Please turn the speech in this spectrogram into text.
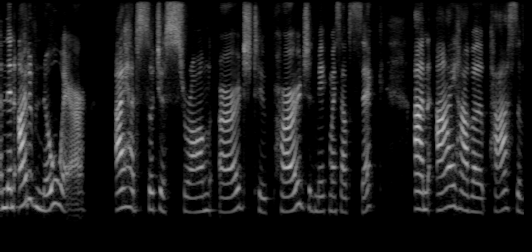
And then out of nowhere, I had such a strong urge to purge and make myself sick. And I have a past of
